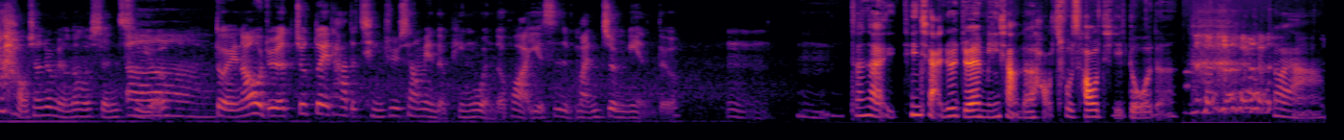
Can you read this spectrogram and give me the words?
他好像就没有那么生气了，嗯、对，然后我觉得就对他的情绪上面的平稳的话，也是蛮正面的，嗯。嗯，真的听起来就觉得冥想的好处超级多的，对啊。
